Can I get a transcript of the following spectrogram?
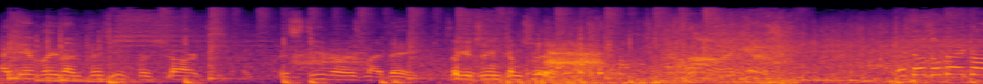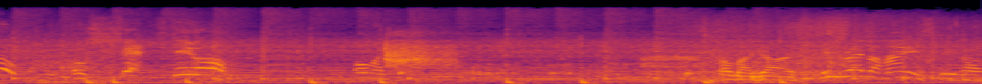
I can't believe I'm fishing for sharks. But Steve-O is my bait. It's like a dream come true. Ah, oh my goodness! There goes a mako. Oh, shit. Steve-O. Oh my god. Oh my god. He's right behind you, Steve-O.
